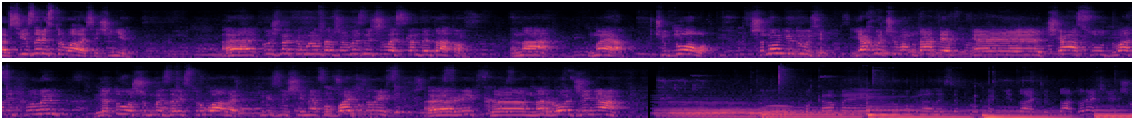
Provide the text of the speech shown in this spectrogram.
Всі зареєструвалися чи ні? Кожна команда вже визначилась кандидатом на мера. Чудово! Шановні друзі, я хочу вам дати е, часу 20 хвилин для того, щоб ми зареєстрували прізвище ім'я по батькові, е, рік е, народження. Поки ми домовлялися про кандидатів. Да, до речі, якщо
